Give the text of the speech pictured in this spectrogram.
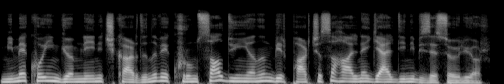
meme coin gömleğini çıkardığını ve kurumsal dünyanın bir parçası haline geldiğini bize söylüyor.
